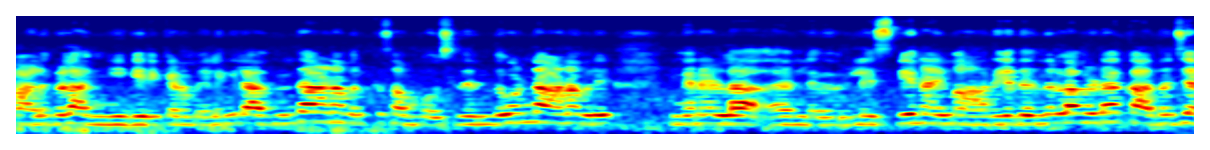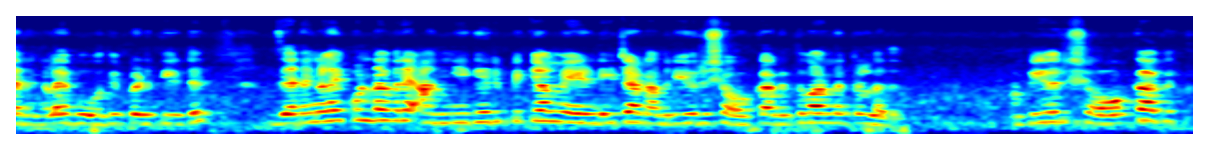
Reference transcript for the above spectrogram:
ആളുകൾ അംഗീകരിക്കണം. അല്ലെങ്കിൽ എന്താണ് അവർക്ക് സംഭവിച്ചത്? എന്തുകൊണ്ടാണ് അവർ ഇങ്ങനെയുള്ള ഒരു ലെസ്ബിയനായി മാറിയത്? എന്നുള്ള അവരുടെ കഥ ജനങ്ങളെ ബോധ്യപ്പെടുത്തിയിട്ട് ജനങ്ങളെ കൊണ്ട് അവരെ അംഗീകരിപ്പിക്കാൻ വേണ്ടിയിട്ടാണ് അവർ ഈ ഒരു ഷോക്ക് അകത്ത് വന്നിട്ടുള്ളത്. അപ്പോൾ ഈ ഒരു ഷോക്ക് അകത്ത്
